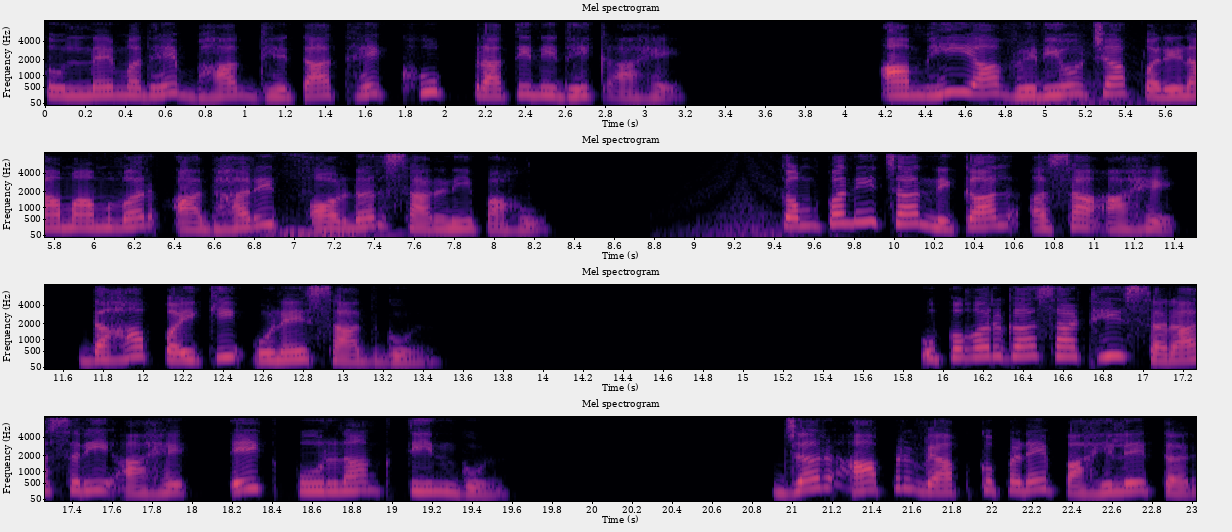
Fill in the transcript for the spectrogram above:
तुलनेमध्ये भाग घेतात हे खूप प्रातिनिधिक आहे. आम्ही या व्हिडिओच्या परिणामांवर आधारित ऑर्डर सारणी पाहू. कंपनीचा निकाल असा आहे दहा पैकी उणे सात गुण. उपवर्गासाठी सरासरी आहे एक पूर्णांक तीन गुण. जर आपण व्यापकपणे पाहिले तर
